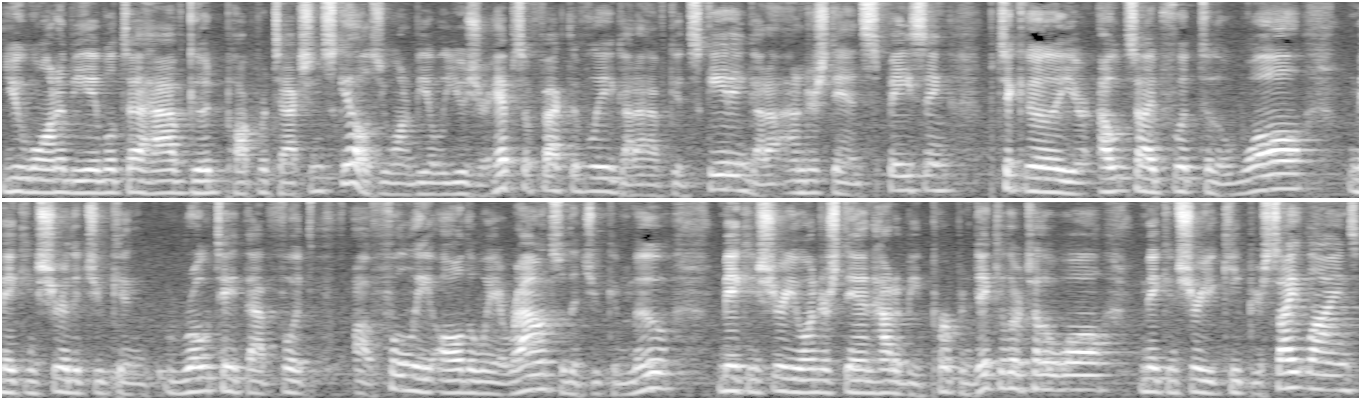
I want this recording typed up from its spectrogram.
you want to be able to have good puck protection skills. You want to be able to use your hips effectively. Got to have good skating. Got to understand spacing, particularly your outside foot to the wall, making sure that you can rotate that foot uh, fully all the way around so that you can move. Making sure you understand how to be perpendicular to the wall. Making sure you keep your sight lines.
